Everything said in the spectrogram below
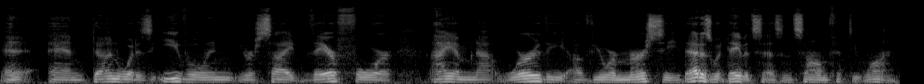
and, and done what is evil in your sight. Therefore, I am not worthy of your mercy. That is what David says in Psalm 51.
